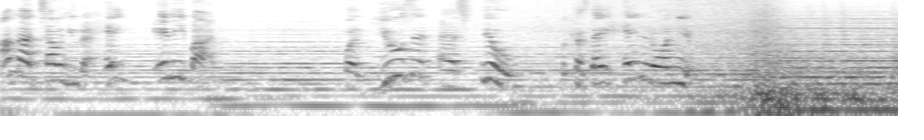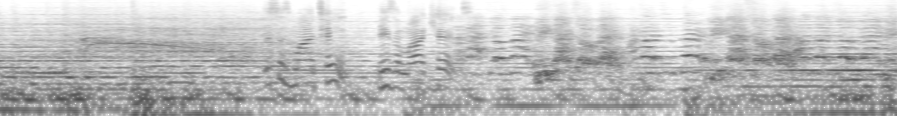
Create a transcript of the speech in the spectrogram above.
I'm not telling you to hate anybody, but use it as fuel because they hated on you. This is my team. These are my kids. We got your back. We got your back. We got your back. I got your back.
